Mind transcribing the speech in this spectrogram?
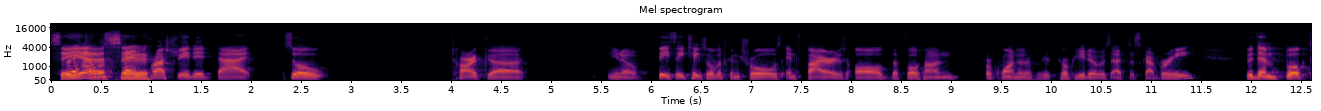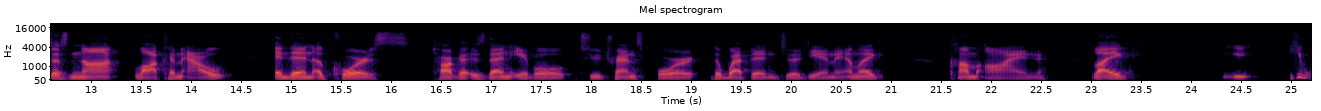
So but yeah, I was so then frustrated that so Tarka, you know, basically takes over the controls and fires all the photon or quantum torpedoes at Discovery, but then Book does not lock him out, and then of course Tarka is then able to transport the weapon to the DMA. I'm like, come on, like. He, he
